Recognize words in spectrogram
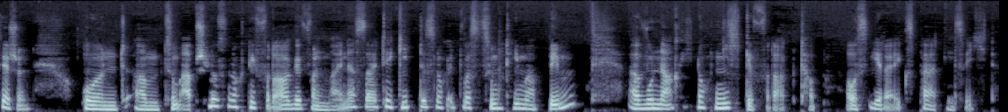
Sehr schön. Und ähm, zum Abschluss noch die Frage von meiner Seite. Gibt es noch etwas zum Thema BIM, äh, wonach ich noch nicht gefragt habe, aus Ihrer Expertensicht?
